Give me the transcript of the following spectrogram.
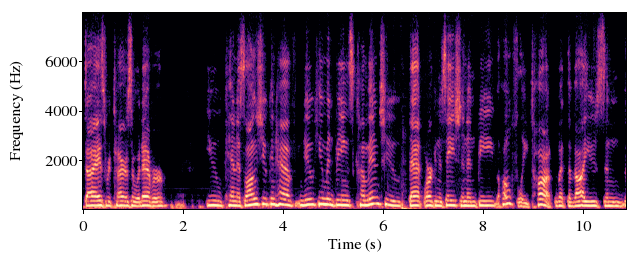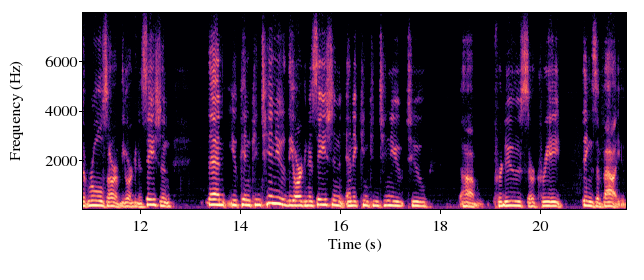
dies, retires, or whatever, you can, as long as you can have new human beings come into that organization and be hopefully taught what the values and the rules are of the organization, then you can continue the organization and it can continue to um, produce or create things of value.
